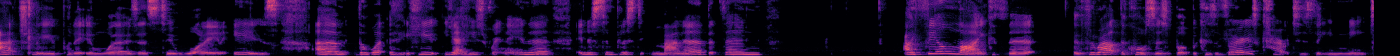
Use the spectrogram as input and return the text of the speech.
actually put it in words as to what it is. Um the he yeah he's written it in a in a simplistic manner but then I feel like that throughout the course of this book because of various characters that you meet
